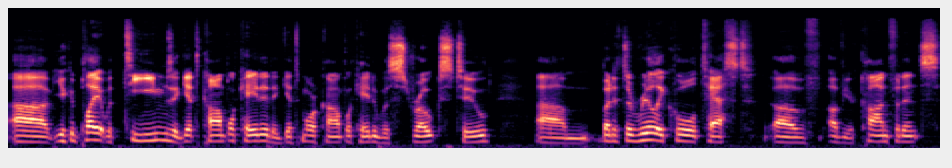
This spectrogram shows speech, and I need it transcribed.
Uh, you could play it with teams. It gets complicated. It gets more complicated with strokes too. Um, but it's a really cool test of of your confidence.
